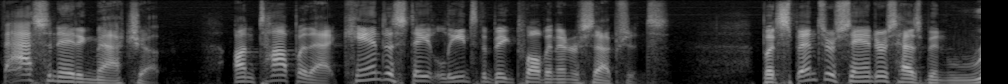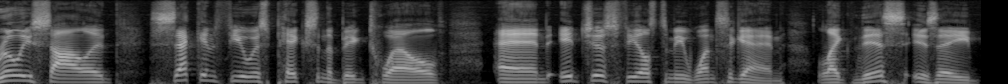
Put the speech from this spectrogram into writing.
fascinating matchup. On top of that, Kansas State leads the Big 12 in interceptions. But Spencer Sanders has been really solid, second fewest picks in the Big 12, and it just feels to me once again like this is a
